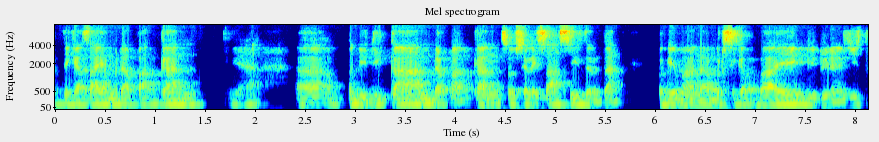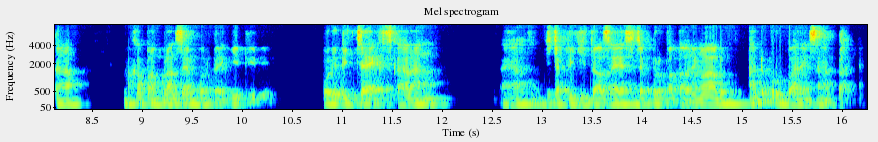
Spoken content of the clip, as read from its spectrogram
ketika saya mendapatkan ya uh, pendidikan, mendapatkan sosialisasi tentang bagaimana bersikap baik di dunia digital, maka pelan-pelan saya memperbaiki diri. Boleh dicek sekarang ya, jejak digital saya sejak beberapa tahun yang lalu ada perubahan yang sangat banyak.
